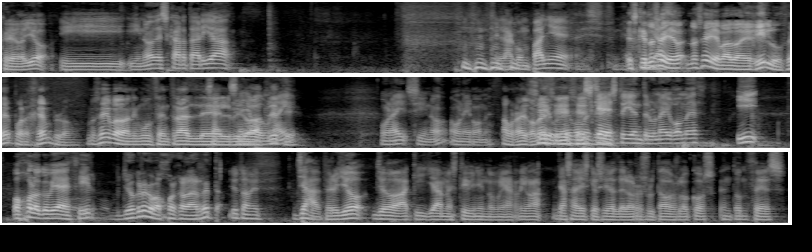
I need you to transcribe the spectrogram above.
creo yo. Y, y no descartaría que le acompañe. Es que no, se ha, lleva- no se ha llevado a Eguiluz, ¿eh? por ejemplo. No se ha llevado a ningún central ¿Se ha- del se llevado Unai? Athletic. Unai, sí, ¿no? A Unai Gómez. A Unai Gómez, Sí, sí, Unai sí, Gómez, Es sí. que estoy entre Unai Gómez y, ojo lo que voy a decir, Yo creo que va a jugar Galarreta. Yo también. ya, pero yo, yo aquí ya me estoy viniendo muy arriba. Ya sabéis que soy el de los resultados locos, entonces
